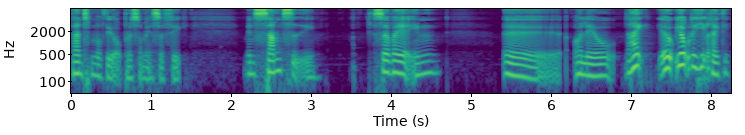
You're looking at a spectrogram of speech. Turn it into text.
Phantom of the Opera, som jeg så fik. Men samtidig, så var jeg inde øh, og lave... Nej, jo, jo, det er helt rigtigt.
